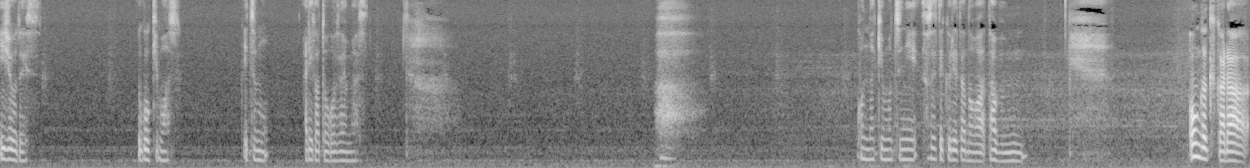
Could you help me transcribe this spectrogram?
以上です。動きます。いつもありがとうございます。はあ。こんな気持ちにさせてくれたのは多分音楽から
